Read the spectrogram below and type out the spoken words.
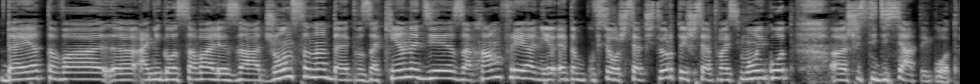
До этого э, они голосовали за Джонсона, до этого за Кеннеди, за Хамфри. Они, это все 64-й, 68-й год, э, 60-й год.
